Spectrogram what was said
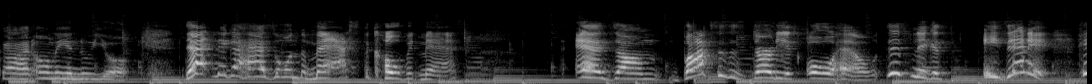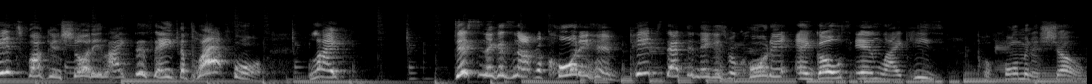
God, only in New York. That nigga has on the mask, the COVID mask. And um, boxes is dirty as all hell. This nigga's he's in it. He's fucking shorty like this ain't the platform. Like, This nigga's not recording him. Peeps that the nigga's recording and goes in like he's performing a show.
